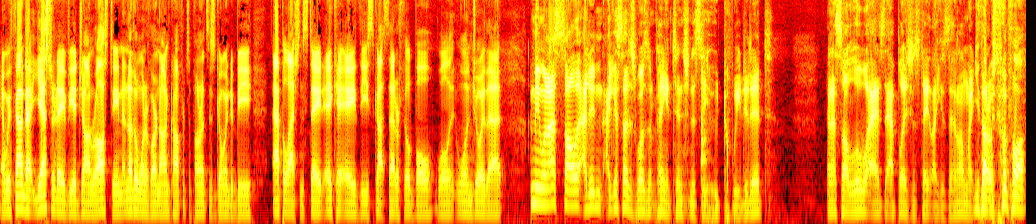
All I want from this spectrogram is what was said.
and we found out yesterday via Jon Rothstein, another one of our non-conference opponents is going to be Appalachian State, aka the Scott Satterfield Bowl. We'll we'll enjoy that. I mean, when I saw that, I didn't. I guess I just wasn't paying attention to see who tweeted it, and I saw little ads to Appalachian State like his head. I'm like, You thought it was football?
